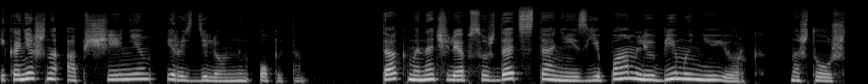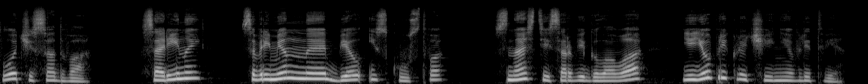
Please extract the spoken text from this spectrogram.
и, конечно, общением и разделенным опытом. Так мы начали обсуждать с Таней из ЕПАМ любимый Нью-Йорк, на что ушло часа два. С Ариной — современное бел-искусство, с Настей «Сорви голова» — ее приключения в Литве.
